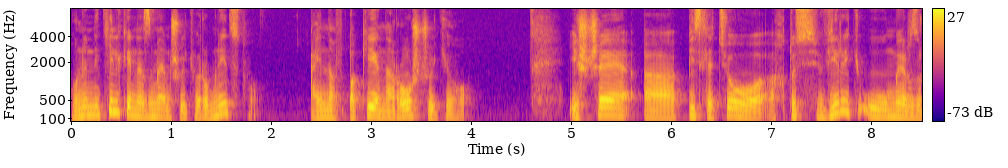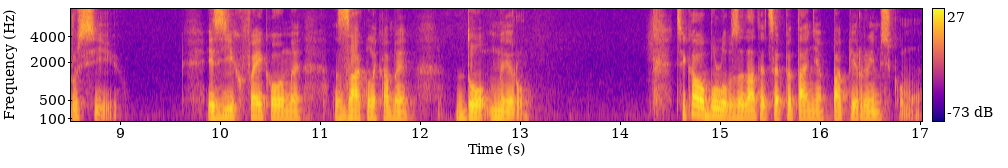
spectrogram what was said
Вони не тільки не зменшують виробництво, а й навпаки нарощують його. І ще е, після цього хтось вірить у мир з Росією із їх фейковими закликами до миру. Цікаво було б задати це питання папі римському,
